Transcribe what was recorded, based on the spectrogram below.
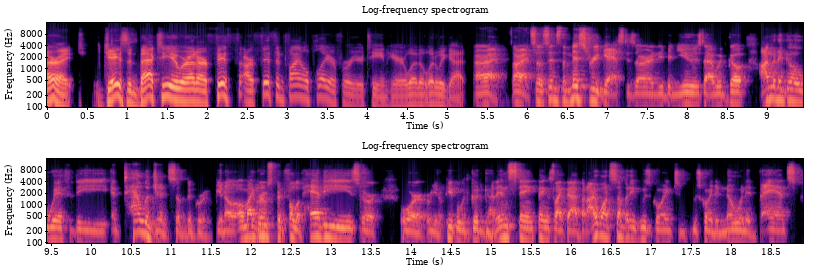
All right, Jason, back to you. We're at our fifth, our fifth and final player for your team here. What what do we got? All right. All right. So since the mystery guest has already been used, I would go, I'm going to go with the intelligence of the group. You know, oh, my Hmm. group's been full of heavies or, or, or, you know, people with good gut instinct, things like that. But I want somebody who's going to, who's going to know in advance,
